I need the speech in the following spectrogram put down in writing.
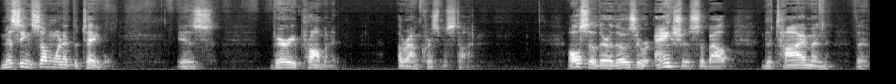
Missing someone at the table is very prominent around Christmas time. Also, there are those who are anxious about the time and the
